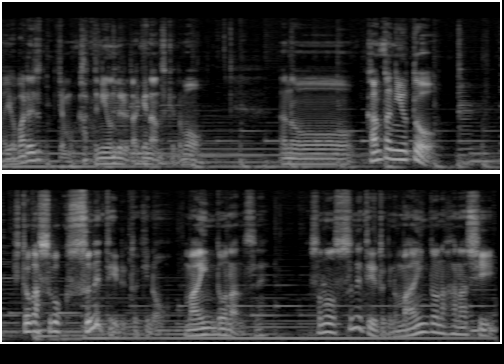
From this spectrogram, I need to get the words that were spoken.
まあ呼ばれるって言っても勝手に呼んでるだけなんですけども、あのー簡単に言うと、人がすごく拗ねている時のマインドなんですね。その拗ねている時のマインドの話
